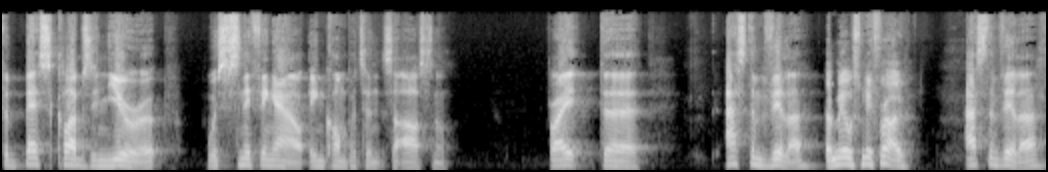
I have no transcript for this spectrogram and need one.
the best clubs in Europe were sniffing out incompetence at Arsenal. Right? The Aston Villa, Emil Smith Rowe, Aston Villa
